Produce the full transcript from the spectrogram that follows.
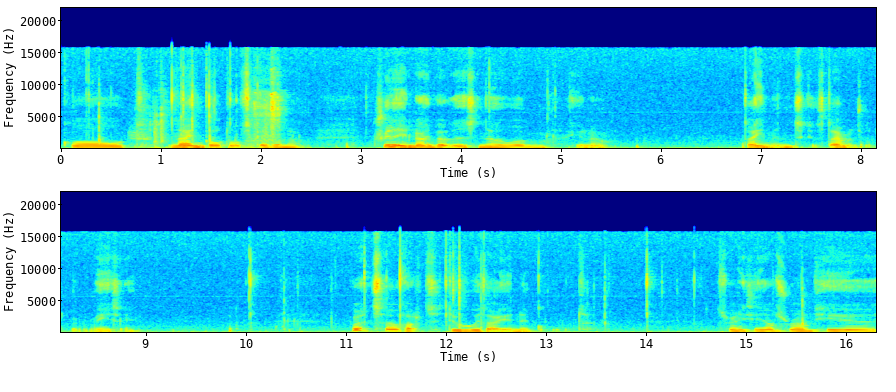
gold, nine gold altogether now. Really annoying that there's no, um, you know, diamonds, because diamonds would have been amazing. But I'll have to do with iron and gold. Is there anything else around here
